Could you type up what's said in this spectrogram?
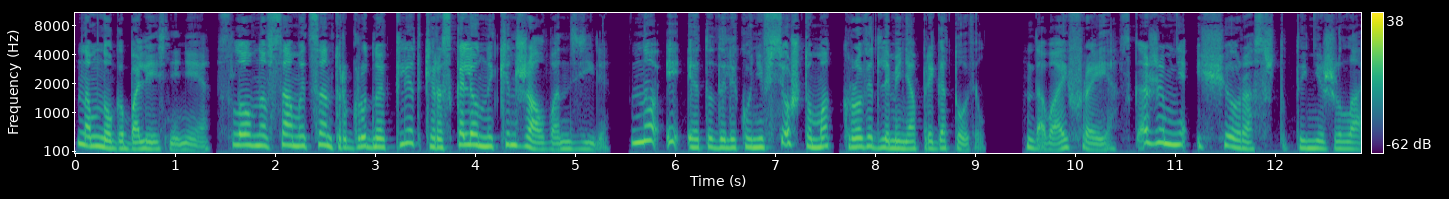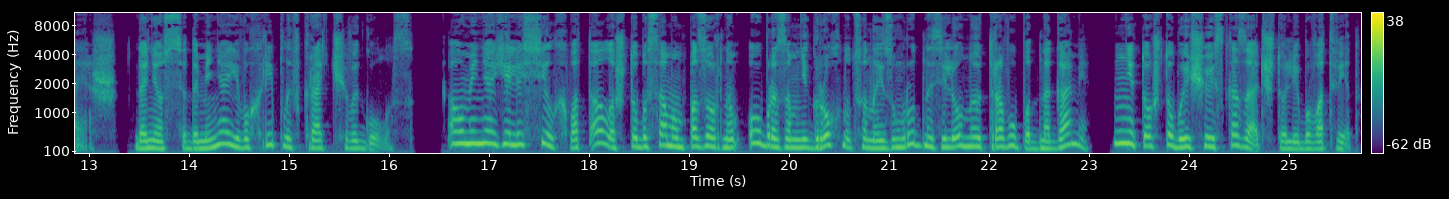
намного болезненнее, словно в самый центр грудной клетки раскаленный кинжал вонзили. Но и это далеко не все, что маг крови для меня приготовил. «Давай, Фрейя, скажи мне еще раз, что ты не желаешь», — донесся до меня его хриплый вкрадчивый голос а у меня еле сил хватало, чтобы самым позорным образом не грохнуться на изумрудно-зеленую траву под ногами, не то чтобы еще и сказать что-либо в ответ,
